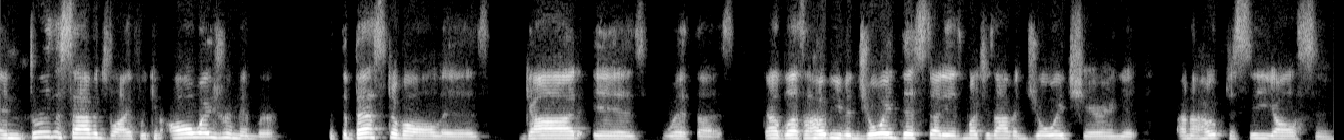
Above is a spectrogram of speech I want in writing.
and through the savage life, we can always remember that the best of all is God is with us. God bless. I hope you've enjoyed this study as much as I've enjoyed sharing it. And I hope to see y'all soon.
